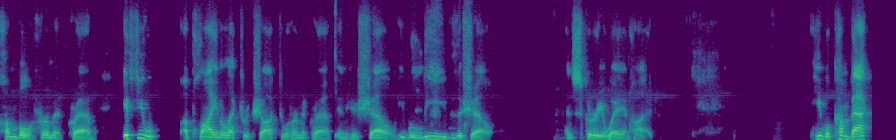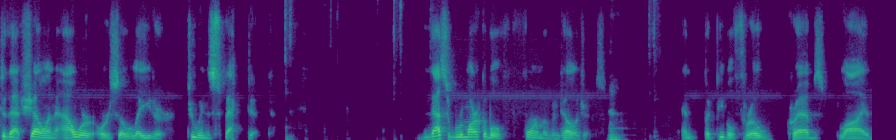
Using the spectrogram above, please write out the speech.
humble hermit crab, if you apply an electric shock to a hermit crab in his shell, he will leave the shell and scurry away and hide. He will come back to that shell an hour or so later to inspect it. That's a remarkable form of intelligence. Yeah. And but people throw crabs live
